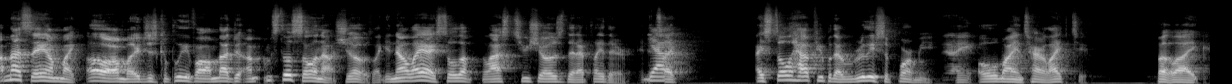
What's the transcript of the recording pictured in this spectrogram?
I'm not saying I'm like, oh, I'm like just completely fall. I'm not doing. I'm, I'm still selling out shows. Like in LA, I sold out the last two shows that I played there, and Yeah. it's like I still have people that really support me that I owe my entire life to. But like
